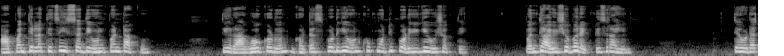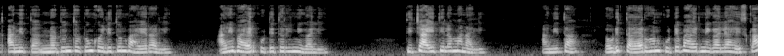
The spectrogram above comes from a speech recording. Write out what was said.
आपण तिला तिचा हिस्सा देऊन पण टाकू. ती राघवकडून घटस्फोट घेऊन खूप मोठी पोडगी घेऊ शकते. पण ती आयुष्यभर एकटीच राहील. तेवढ्यात अनिता नटून थटून खोलीतून बाहेर आली आणि बाहेर कुठेतरी निघाली. तिची आई तिला म्हणाली अनिता एवढी तयार होऊन कुठे बाहेर निघाली आहेस का?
